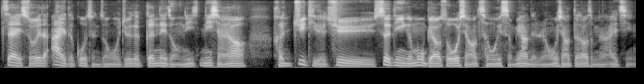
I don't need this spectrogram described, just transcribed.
在所谓的爱的过程中，我觉得跟那种你你想要很具体的去设定一个目标，说我想要成为什么样的人，我想要得到什么样的爱情，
